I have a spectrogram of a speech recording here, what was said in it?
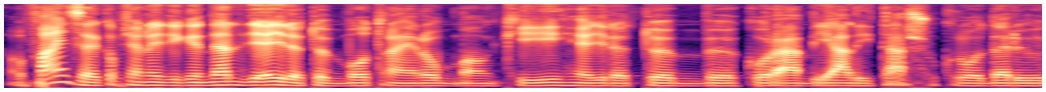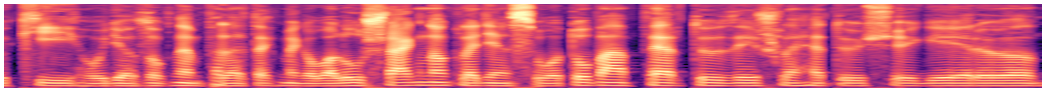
A Pfizer kapcsán egyébként egyre több botrány robban ki, egyre több korábbi állításokról derül ki, hogy azok nem feleltek meg a valóságnak, legyen szó a továbbfertőzés lehetőségéről,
